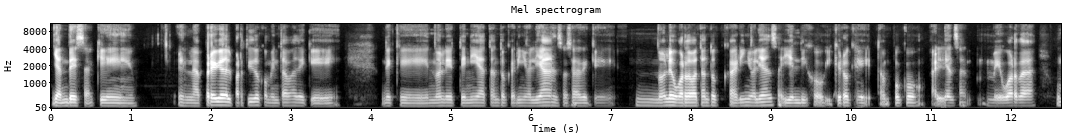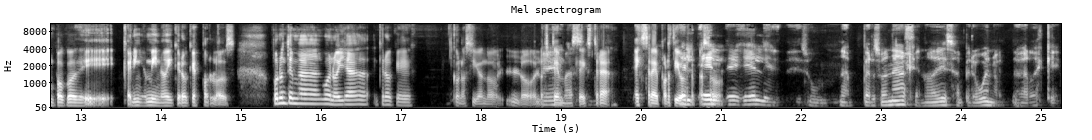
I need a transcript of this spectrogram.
Yandesa, que en la previa del partido comentaba de que, de que no le tenía tanto cariño a Alianza, o sea, de que no le guardaba tanto cariño a Alianza y él dijo, y creo que tampoco Alianza me guarda un poco de cariño a mí, ¿no? Y creo que es por los, por un tema, bueno, ya creo que conocido ¿no? los temas extra, extra deportivos él, que pasó. Él, es un personaje, ¿no? De esa, pero bueno, la verdad es que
